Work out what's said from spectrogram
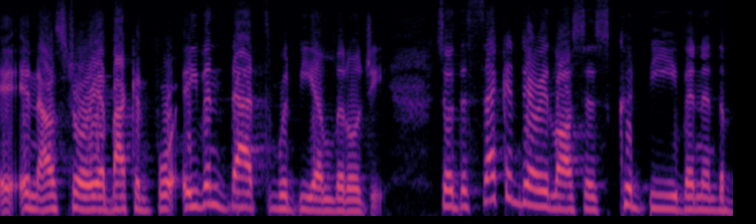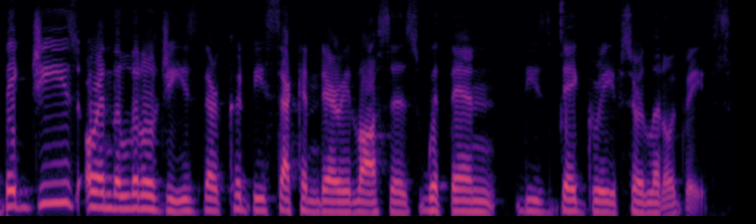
in Astoria back and forth. Even that would be a little G. So the secondary losses could be even in the big G's or in the little G's. There could be secondary losses within these big griefs or little griefs.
